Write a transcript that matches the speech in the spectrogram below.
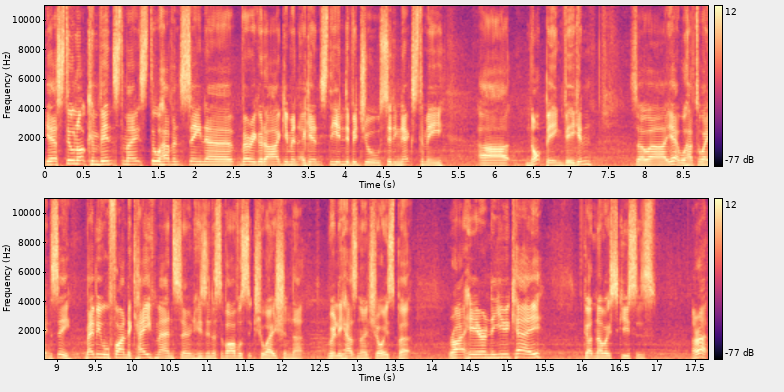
Yeah, still not convinced, mate. Still haven't seen a very good argument against the individual sitting next to me uh, not being vegan. So uh, yeah, we'll have to wait and see. Maybe we'll find a caveman soon who's in a survival situation that really has no choice. But right here in the UK, got no excuses. All right.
